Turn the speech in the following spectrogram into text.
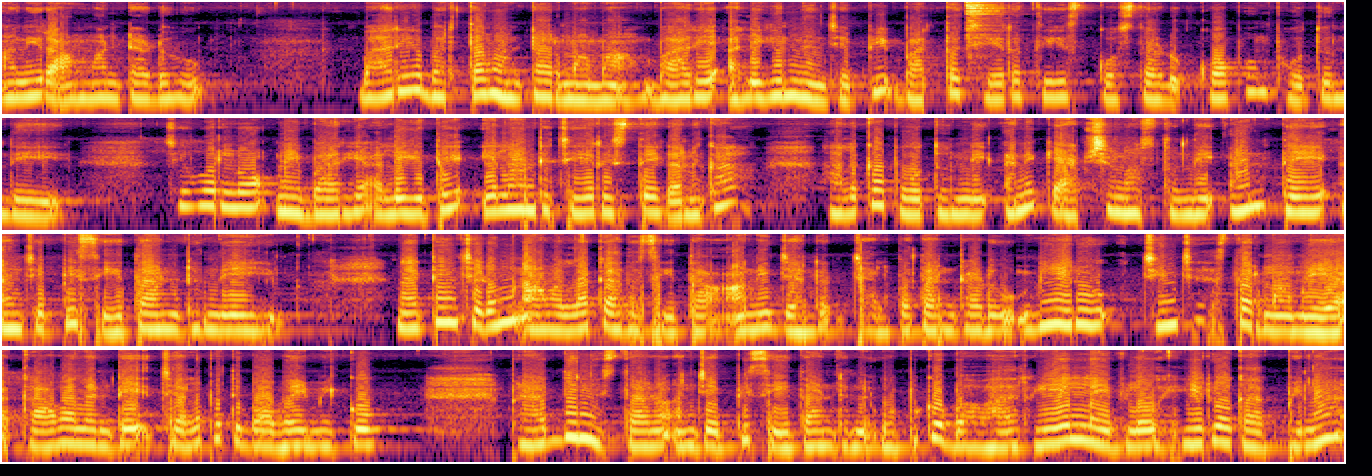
అని రామ్ అంటాడు. భార్య భర్త ఉంటారు మామ. భార్య అలిగిందని చెప్పి భర్త చీర తీసుకొస్తాడు. కోపం పోతుంది. చివరిలో మీ భార్య అలిగితే ఇలాంటి చీర ఇస్తే అలకపోతుంది అని క్యాప్షన్ వస్తుంది. అంతే అని చెప్పి సీత అంటుంది. నటించడం నా వల్ల కాదు సీత అని జన చలపతి అంటాడు. మీరు చించేస్తారు మామయ్య. కావాలంటే చలపతి బాబాయ్ మీకు ప్రార్థనిస్తాను అని చెప్పి సీత అంటుంది. ఒప్పుకో బావా. రియల్ లైఫ్లో హీరో కాకపోయినా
